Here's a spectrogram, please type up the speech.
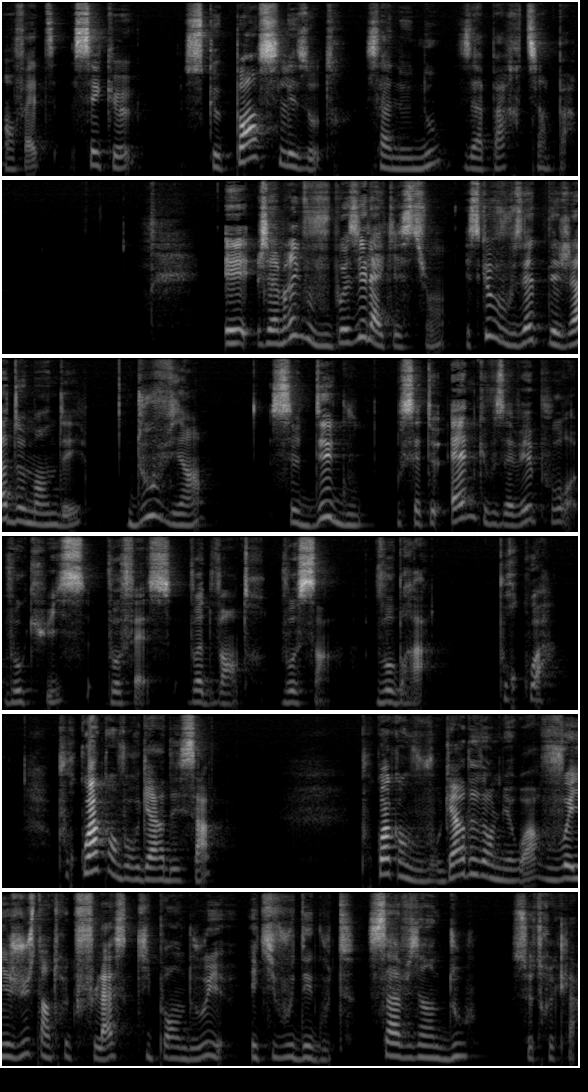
en fait, c'est que ce que pensent les autres, ça ne nous appartient pas. Et j'aimerais que vous vous posiez la question, est-ce que vous vous êtes déjà demandé d'où vient ce dégoût ou cette haine que vous avez pour vos cuisses, vos fesses, votre ventre, vos seins, vos bras? Pourquoi? Pourquoi quand vous regardez ça Pourquoi quand vous vous regardez dans le miroir, vous voyez juste un truc flasque qui pendouille et qui vous dégoûte? Ça vient d'où ce truc-là?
